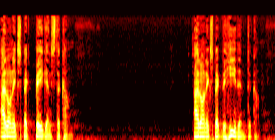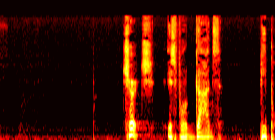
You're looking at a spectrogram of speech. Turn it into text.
I don't expect pagans to come. I don't expect the heathen to come. Church is for God's people.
